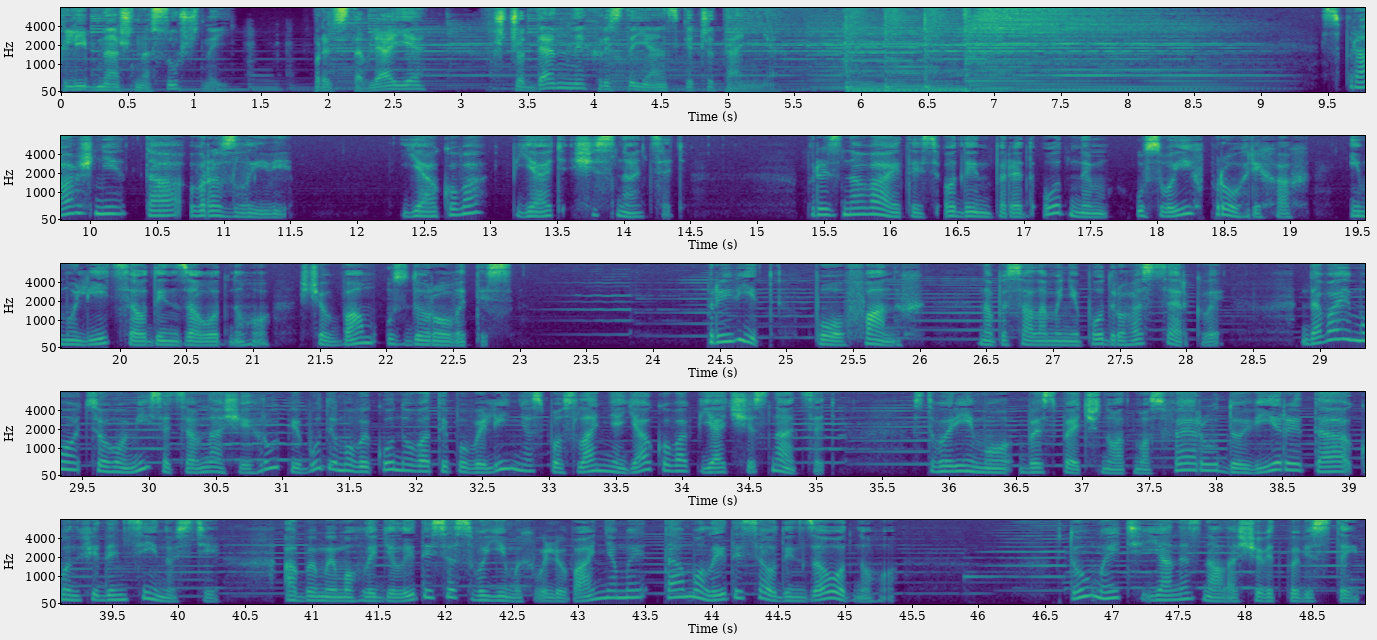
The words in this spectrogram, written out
Хліб наш насущний представляє щоденне християнське читання. Справжні та вразливі. Якова 5.16 Признавайтесь один перед одним у своїх прогріхах і моліться один за одного, щоб вам уздоровитись. Привіт, по фанг, написала мені подруга з церкви. Даваймо цього місяця в нашій групі будемо виконувати повеління з послання Якова 5.16. Створімо безпечну атмосферу довіри та конфіденційності, аби ми могли ділитися своїми хвилюваннями та молитися один за одного. В ту мить я не знала, що відповісти.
